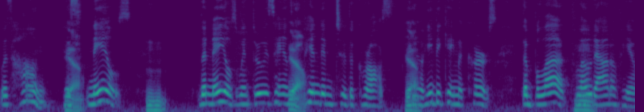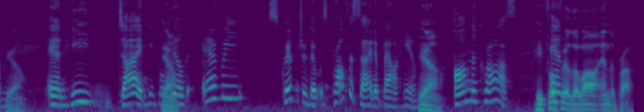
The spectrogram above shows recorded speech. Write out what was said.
was hung. His Yeah. nails. Mm. The nails went through his hands Yeah. and pinned him to the cross. Yeah. You know, he became a curse. The blood flowed out of him Yeah. and he died. He fulfilled every scripture that was prophesied about him Yeah. on the cross. He fulfilled the law and the prophet.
